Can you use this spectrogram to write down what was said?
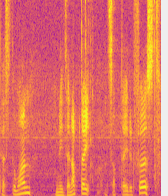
that's the one. It needs an update. Let's update it first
